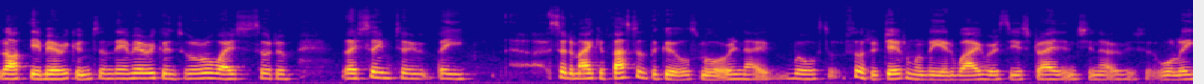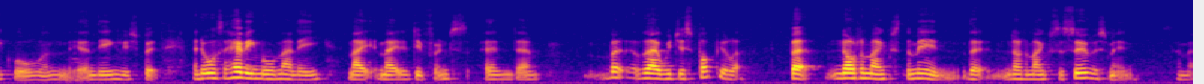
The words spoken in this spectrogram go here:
liked the Americans and the Americans were always sort of they seemed to be sort of make a fuss of the girls more and they were sort- of gentlemanly in a way, whereas the Australians, you know, was all equal and, and the English, but and also having more money made made a difference and um, but they were just popular but not amongst the men, that not amongst the servicemen so much.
